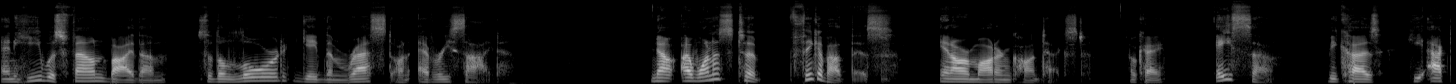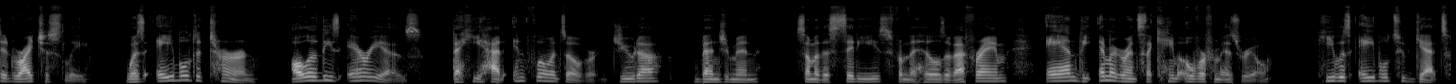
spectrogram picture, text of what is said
and he was found by them. So the Lord gave them rest on every side. Now, I want us to think about this in our modern context. Okay? Asa because he acted righteously, was able to turn all of these areas that he had influence over Judah, Benjamin, some of the cities from the hills of Ephraim, and the immigrants that came over from Israel. He was able to get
